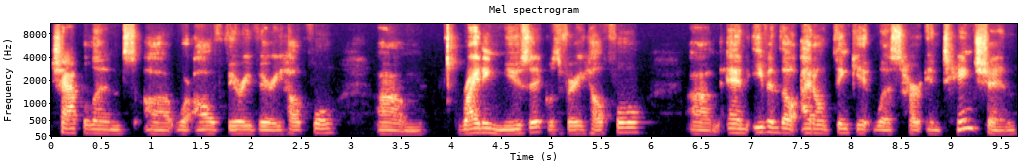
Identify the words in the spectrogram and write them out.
chaplains uh, were all very, very helpful. Um, writing music was very helpful. Um, and even though I don't think it was her intention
